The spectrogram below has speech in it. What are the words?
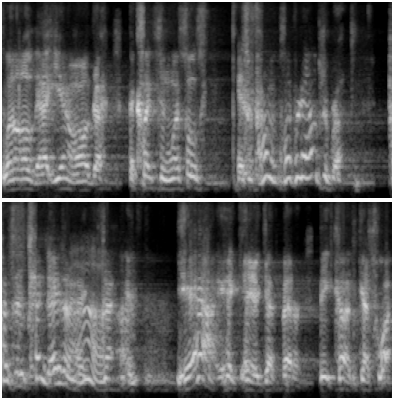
Well, that, you know, the, the clicks and whistles form of Clifford algebra. I was in 10 days and I, Ah. that- yeah, it, it gets better because guess what?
